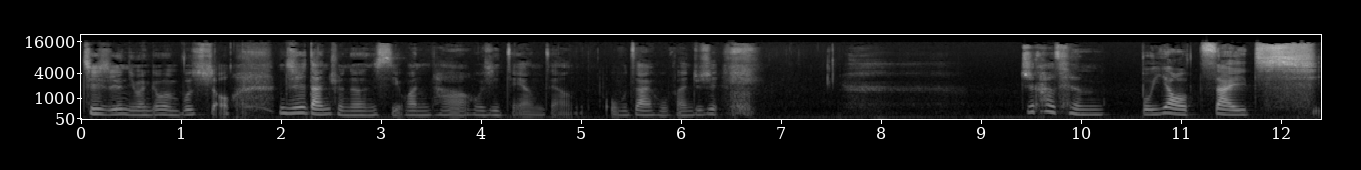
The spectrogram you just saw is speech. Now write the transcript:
其实你们根本不熟，你只是单纯的很喜欢他，或是怎样怎样，我不在乎，反正就是只靠前不要在一起。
